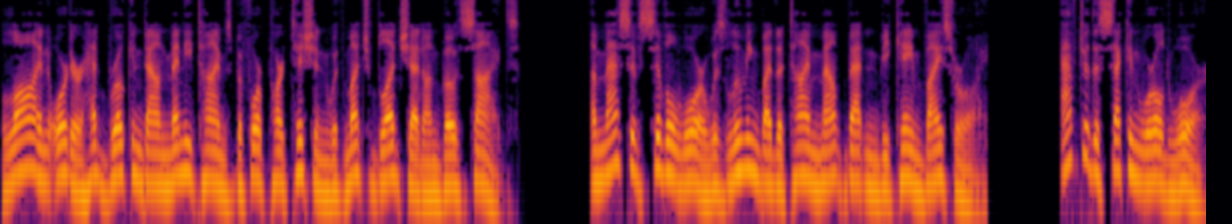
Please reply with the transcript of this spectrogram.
Law and order had broken down many times before partition with much bloodshed on both sides. A massive civil war was looming by the time Mountbatten became viceroy. After the Second World War,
